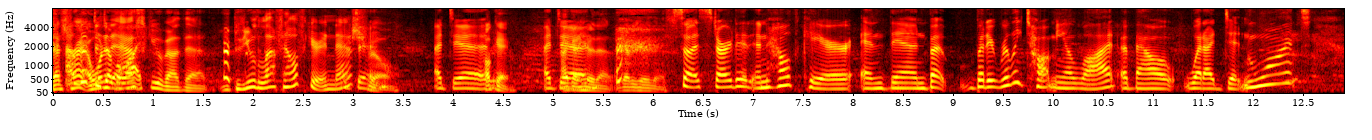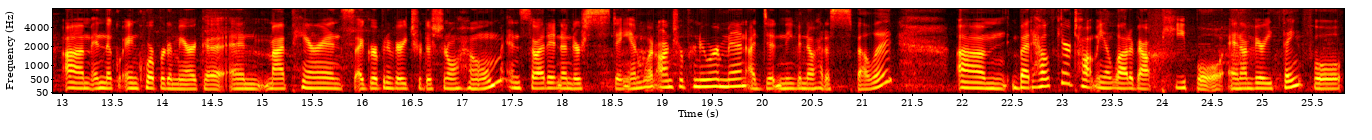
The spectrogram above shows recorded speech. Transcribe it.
That's right. I, wanted to ask life. you about that because you left healthcare in Nashville. I did. I did. Okay. I did. I gotta hear that. I gotta hear this. So I started in healthcare, and then, but but it really taught me a lot about what I didn't want. Um, in the in corporate America, and my parents, I grew up in a very traditional home, and so I didn't understand what entrepreneur meant. I didn't even know how to spell it. Um, but healthcare taught me a lot about people, and I'm very thankful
